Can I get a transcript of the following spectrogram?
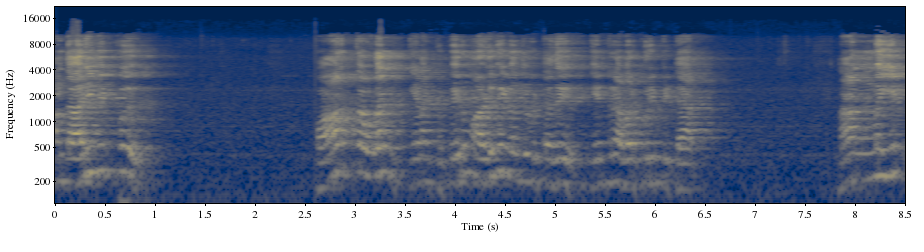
அந்த அறிவிப்பு பார்த்தவுடன் எனக்கு பெரும் அழுகை வந்துவிட்டது என்று அவர் குறிப்பிட்டார். நான் உண்மையில்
